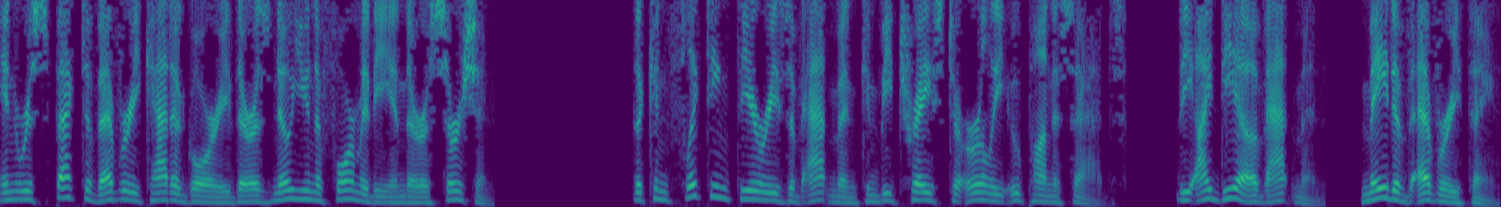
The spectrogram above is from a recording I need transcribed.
In respect of every category there is no uniformity in their assertion. The conflicting theories of Atman can be traced to early Upanishads. The idea of Atman, made of everything,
